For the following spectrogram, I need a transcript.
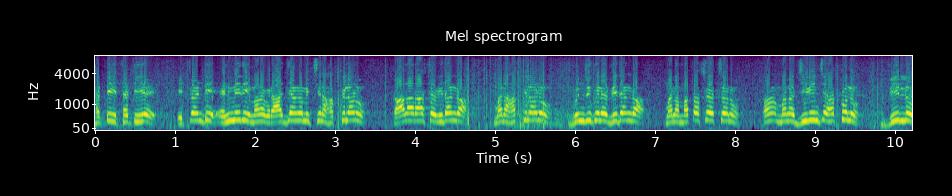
thirty thirty A ఇటువంటి ఎనిమిది మనకు రాజ్యాంగం ఇచ్చిన హక్కులను కాలరాసే విధంగా మన హక్కులను గుంజుకునే విధంగా మన మత స్వేచ్ఛను మన జీవించే హక్కును వీళ్ళు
